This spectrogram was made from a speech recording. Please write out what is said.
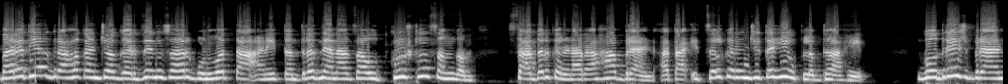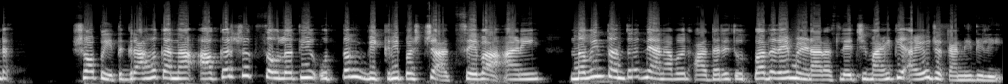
भारतीय ग्राहकांच्या गरजेनुसार गुणवत्ता आणि तंत्रज्ञानाचा उत्कृष्ट संगम सादर करणारा हा ब्रँड आता इचलकरंजीतही उपलब्ध आहे. गोदरेज ब्रँड शॉपीत ग्राहकांना आकर्षक सवलती उत्तम विक्री पश्चात सेवा आणि नवीन तंत्रज्ञानावर आधारित उत्पादने मिळणार असल्याची माहिती आयोजकांनी दिली.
